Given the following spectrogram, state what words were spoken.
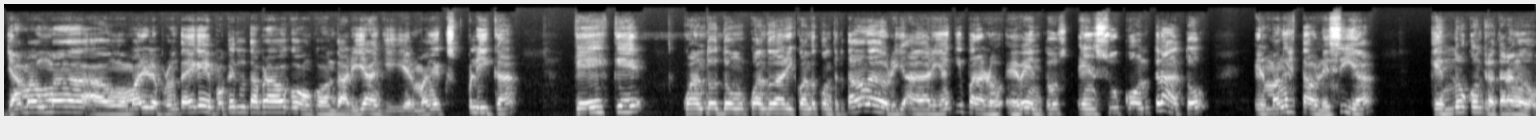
llama un man a, a Don Omar y le pregunta, "Ey, ¿por qué tú estás bravo con, con Yankee? Y el man explica que es que cuando, don, cuando, Daddy- cuando contrataban a Daddy, a para los eventos, en su contrato, el man establecía que no contrataran a Don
